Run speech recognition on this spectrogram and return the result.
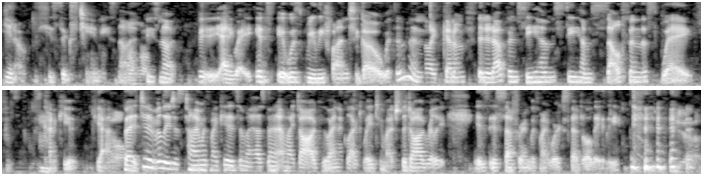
you know he's 16 he's not uh-huh. he's not anyway, it's it was really fun to go with him and like get him fitted up and see him see himself in this way. It's, it's mm. kind of cute, yeah. Oh. But really, just time with my kids and my husband and my dog, who I neglect way too much. The dog really is is suffering with my work schedule lately. yeah.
